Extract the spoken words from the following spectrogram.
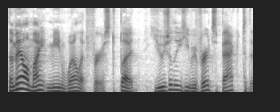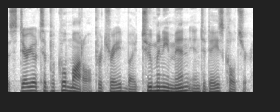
The male might mean well at first, but usually he reverts back to the stereotypical model portrayed by too many men in today's culture.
